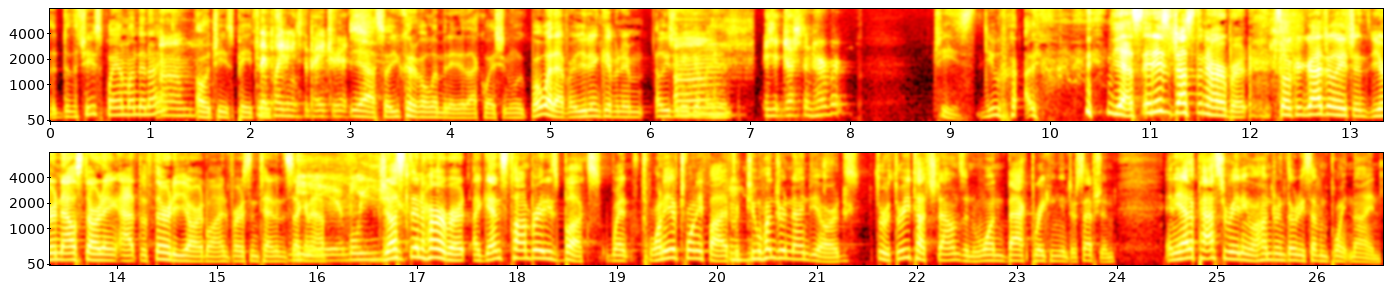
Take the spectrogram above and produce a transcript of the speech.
Did the Chiefs play on Monday night? Um, oh, Chiefs Patriots. they played against the Patriots. Yeah, so you could have eliminated that question, Luke. But whatever. You didn't give him. At least you didn't give him a Um, hint. is it Justin Herbert? Jeez, you. yes, it is Justin Herbert. So congratulations, you're now starting at the 30 yard line, first and 10 in the second half. boy. Justin Herbert against Tom Brady's Bucks went 20 of 25 for Mhm. 290 yards, threw three touchdowns and one back-breaking interception, and he had a passer rating of 137.9.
